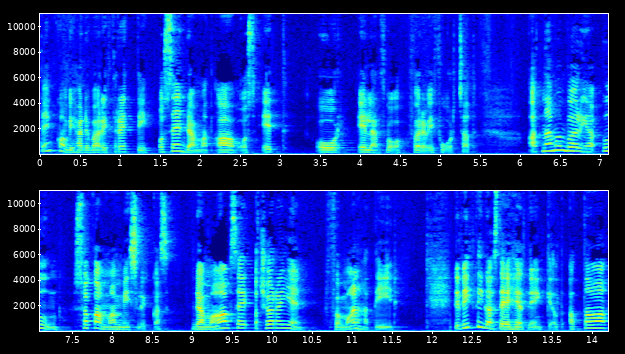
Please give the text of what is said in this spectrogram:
Tänk om vi hade varit 30 och sen dammat av oss ett år eller två före vi fortsatt. Att när man börjar ung så kan man misslyckas, damma av sig och köra igen, för man har tid. Det viktigaste är helt enkelt att ta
